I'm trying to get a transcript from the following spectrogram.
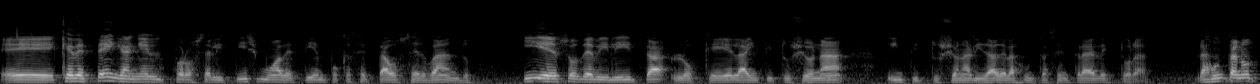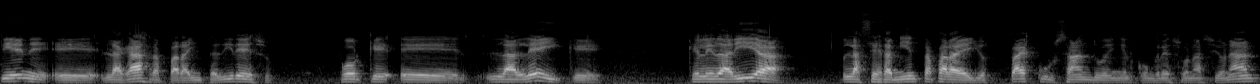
eh, que detengan el proselitismo a de tiempo que se está observando y eso debilita lo que es la institucional, institucionalidad de la Junta Central Electoral. La Junta no tiene eh, la garra para impedir eso porque eh, la ley que, que le daría las herramientas para ello está excursando en el Congreso Nacional,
